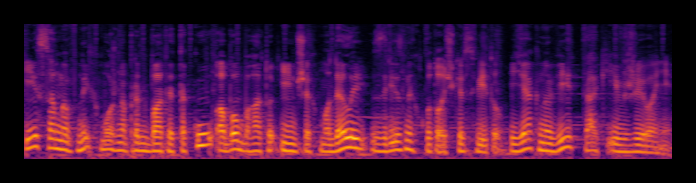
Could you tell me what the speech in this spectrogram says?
І саме в них можна придбати таку або багато інших моделей з різних куточків світу, як нові, так і вживані.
